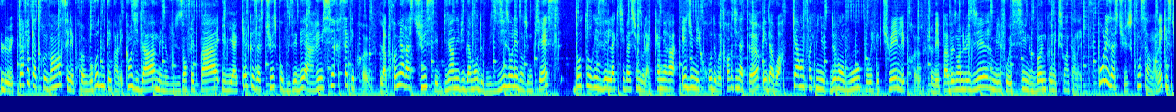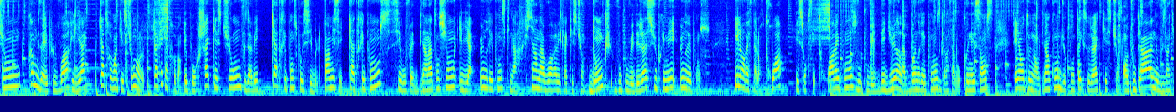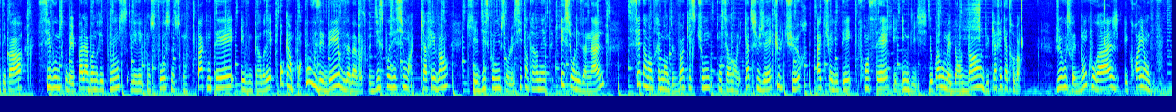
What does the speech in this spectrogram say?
Le Café 80, c'est l'épreuve redoutée par les candidats, mais ne vous en faites pas, il y a quelques astuces pour vous aider à réussir cette épreuve. La première astuce, c'est bien évidemment de vous isoler dans une pièce d'autoriser l'activation de la caméra et du micro de votre ordinateur et d'avoir 45 minutes devant vous pour effectuer l'épreuve. Je n'ai pas besoin de le dire, mais il faut aussi une bonne connexion internet. Pour les astuces concernant les questions, comme vous avez pu le voir, il y a 80 questions dans le Café 80. Et pour chaque question, vous avez 4 réponses possibles. Parmi ces 4 réponses, si vous faites bien attention, il y a une réponse qui n'a rien à voir avec la question. Donc, vous pouvez déjà supprimer une réponse. Il en reste alors trois, et sur ces trois réponses, vous pouvez déduire la bonne réponse grâce à vos connaissances et en tenant bien compte du contexte de la question. En tout cas, ne vous inquiétez pas, si vous ne trouvez pas la bonne réponse, les réponses fausses ne seront pas comptées et vous ne perdrez aucun point. Pour vous aider, vous avez à votre disposition un café 20 qui est disponible sur le site internet et sur les annales. C'est un entraînement de 20 questions concernant les quatre sujets culture, actualité, français et English. De quoi vous mettre dans le bain du Café 80. Je vous souhaite bon courage et croyez en vous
